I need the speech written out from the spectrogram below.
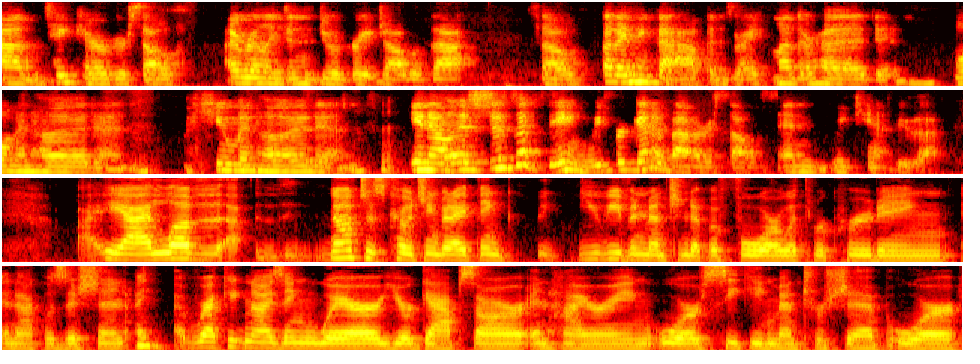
um, take care of yourself i really didn't do a great job of that. So but i think that happens right? Motherhood and womanhood and humanhood and you know it's just a thing. We forget about ourselves and we can't do that. Yeah, I love not just coaching, but I think you've even mentioned it before with recruiting and acquisition, I, recognizing where your gaps are in hiring or seeking mentorship or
